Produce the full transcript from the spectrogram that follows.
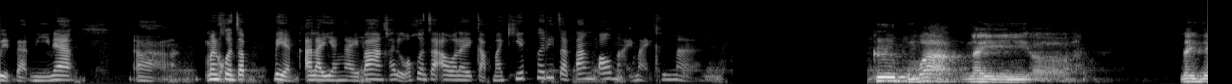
วิด แบบนี้เนี่ยมันควรจะเปลี่ยนอะไรยังไงบ้างคะหรือว่าควรจะเอาอะไรกลับมาคิดเพื่อที่จะตั้งเป้าหมายใหม่ขึ้นมา คือผมว่าใน ในใน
